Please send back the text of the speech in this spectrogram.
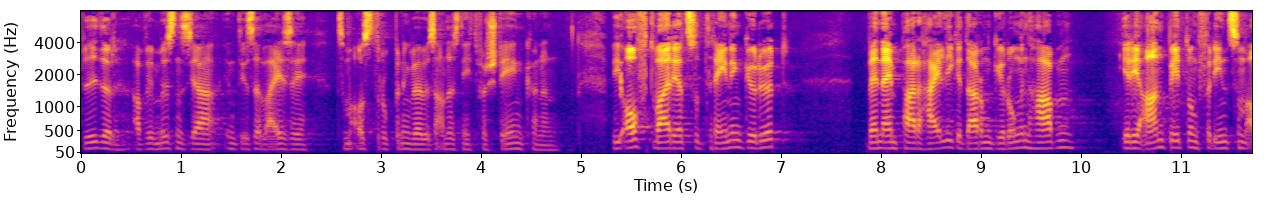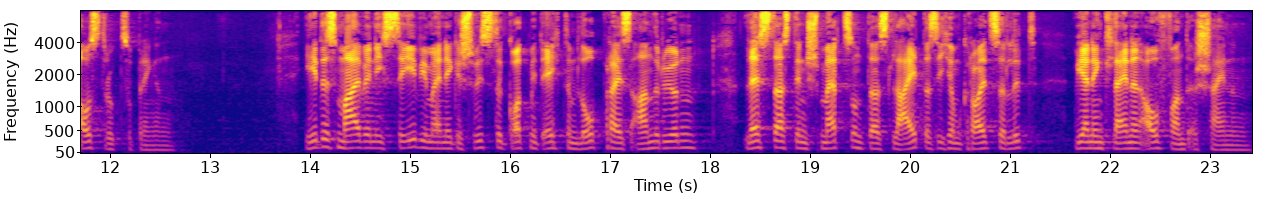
Bilder, aber wir müssen es ja in dieser Weise zum Ausdruck bringen, weil wir es anders nicht verstehen können. Wie oft war er zu Tränen gerührt, wenn ein paar Heilige darum gerungen haben, ihre Anbetung für ihn zum Ausdruck zu bringen. Jedes Mal, wenn ich sehe, wie meine Geschwister Gott mit echtem Lobpreis anrühren, lässt das den Schmerz und das Leid, das ich am Kreuz erlitt, wie einen kleinen Aufwand erscheinen.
